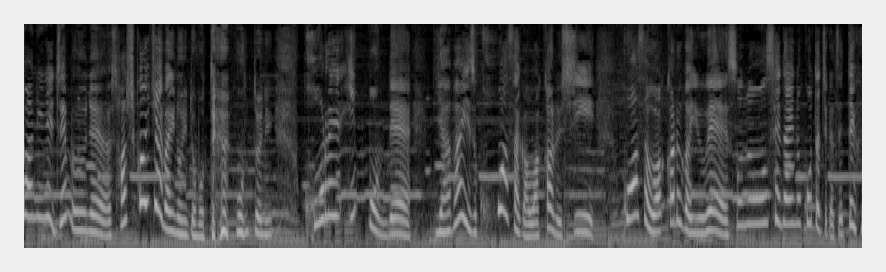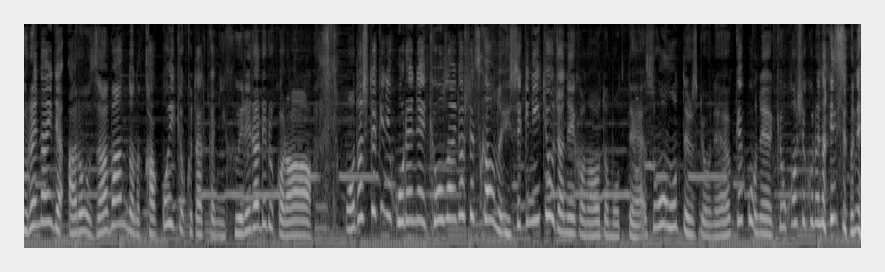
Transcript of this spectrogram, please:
画にね全部ね差し替えちゃえばいいのにと思って 本当に。これ1本でやばいです。怖さがわかるし怖さわかるがゆえその世代の子たちが絶対触れないであろうザ・バンドのかっこいい曲とかに触れられるから私的にこれね教材として使うの一石二鳥じゃねえかなと思ってすごい思ってるんですけどね。結構ね共感してくれないですよね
